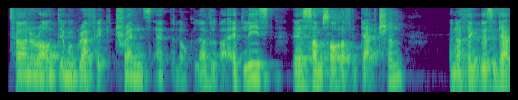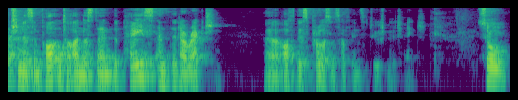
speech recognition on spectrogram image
turn around demographic trends at the local level, but at least there's some sort of adaptation. And I think this adaptation is important to understand the pace and the direction uh, of this process of institutional change. So,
